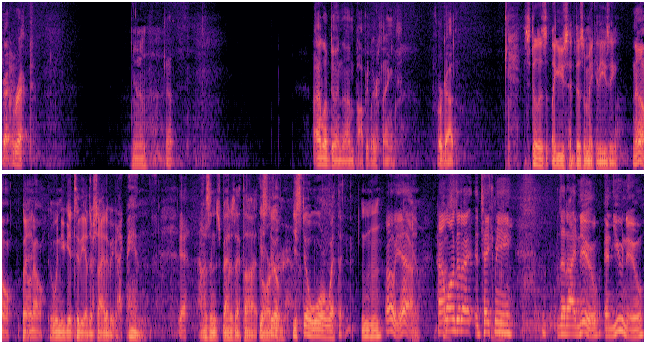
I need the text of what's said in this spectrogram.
right. Correct. You know. Yep. I love doing the unpopular things for God. Still doesn't like you said doesn't make it easy. No, But no, no. when you get to the other side of it, you're like, man, Yeah. that wasn't as bad as I thought. You or still you still war with it. Mm-hmm. Oh yeah. Yeah. How long did I it take me that I knew and you knew,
